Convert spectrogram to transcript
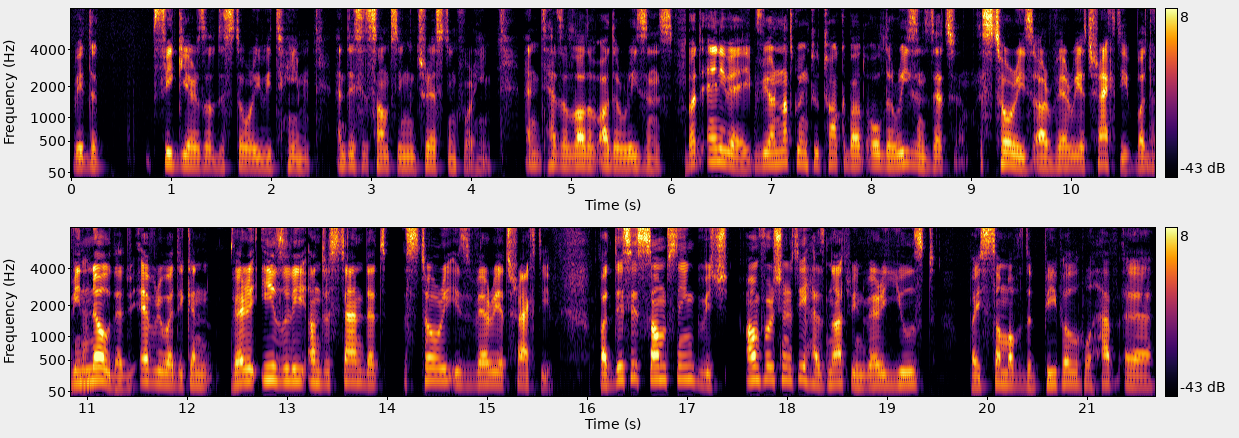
with the figures of the story with him and this is something interesting for him and it has a lot of other reasons. But anyway we are not going to talk about all the reasons that stories are very attractive but we know that everybody can very easily understand that a story is very attractive. But this is something which unfortunately has not been very used by some of the people who have a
